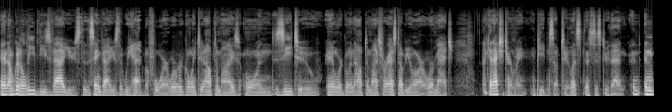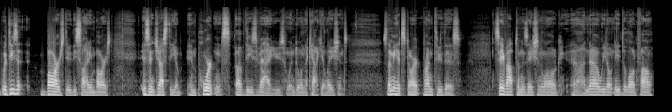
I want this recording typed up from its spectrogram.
And I'm going to leave these values to the same values that we had before where we're going to optimize on Z2 and we're going to optimize for SWR or match. I can actually turn my impedance up too. Let's let's just do that. And and what these bars do, these sliding bars, is adjust the importance of these values when doing the calculations. So let me hit start, run through this. Save optimization log. Uh, no, we don't need the log file.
